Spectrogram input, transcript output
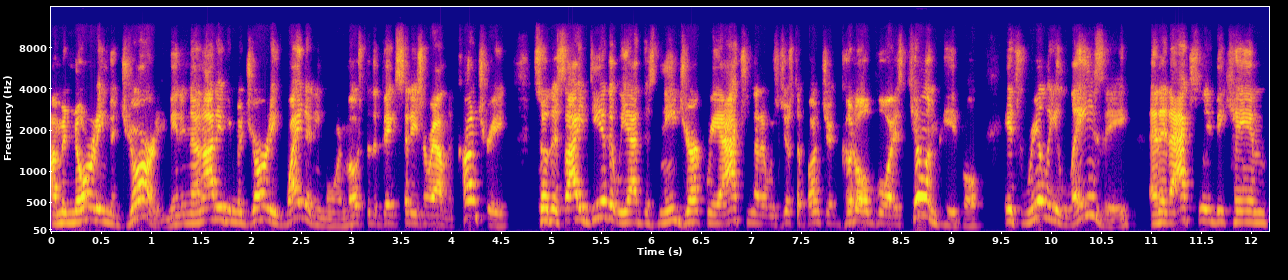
a minority majority, meaning they're not even majority white anymore in most of the big cities around the country. So this idea that we had this knee-jerk reaction that it was just a bunch of good old boys killing people, it's really lazy, and it actually became,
